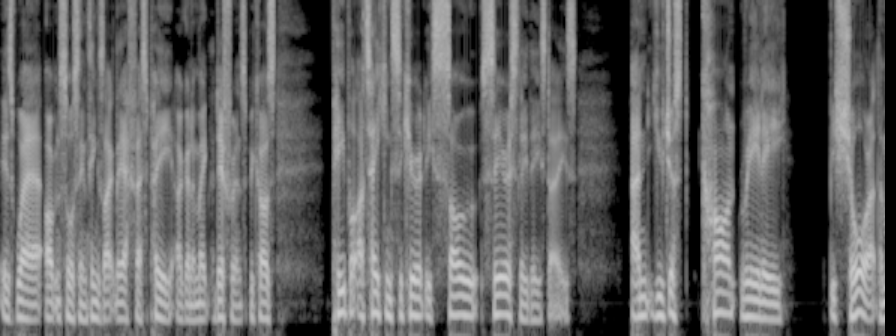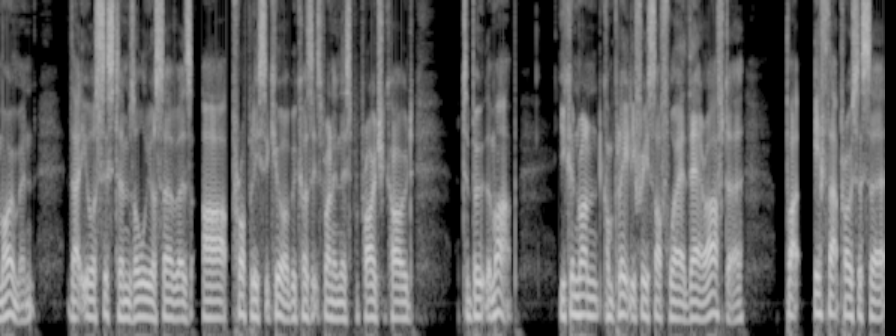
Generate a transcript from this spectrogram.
is where open sourcing things like the FSP are going to make the difference because people are taking security so seriously these days. And you just can't really be sure at the moment that your systems, all your servers are properly secure because it's running this proprietary code to boot them up. You can run completely free software thereafter, but if that processor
